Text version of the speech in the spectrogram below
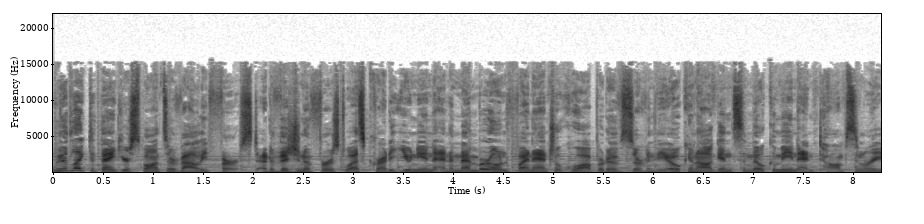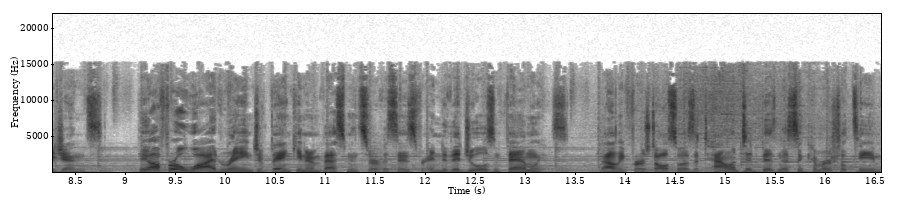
We would like to thank your sponsor, Valley First, a division of First West Credit Union and a member owned financial cooperative serving the Okanagan, Similkameen, and Thompson regions. They offer a wide range of banking and investment services for individuals and families. Valley First also has a talented business and commercial team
